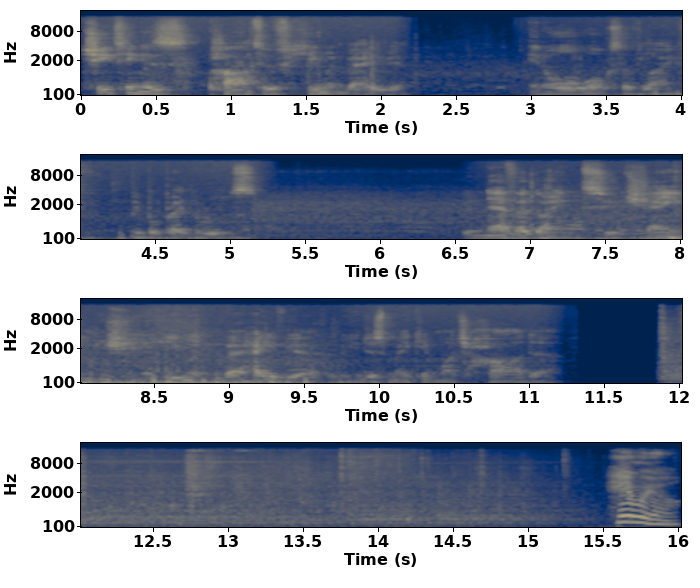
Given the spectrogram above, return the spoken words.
Cheating is part of human behaviour in all walks of life. People break the rules. You're never going to change human behaviour, you can just make it much harder. Here we are,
